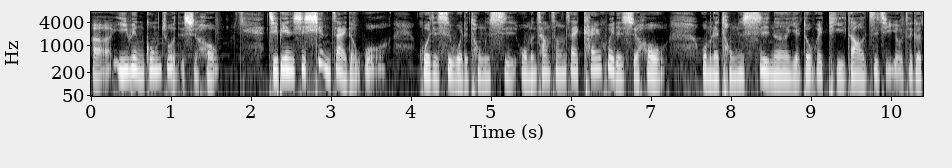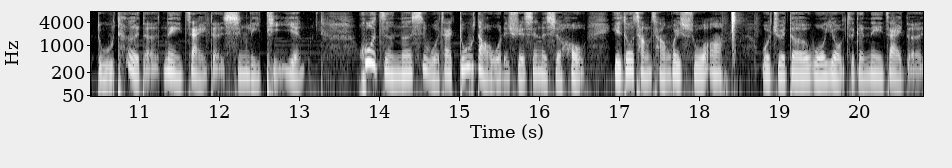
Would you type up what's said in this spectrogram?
呃医院工作的时候，即便是现在的我。或者是我的同事，我们常常在开会的时候，我们的同事呢也都会提到自己有这个独特的内在的心理体验，或者呢是我在督导我的学生的时候，也都常常会说啊，我觉得我有这个内在的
